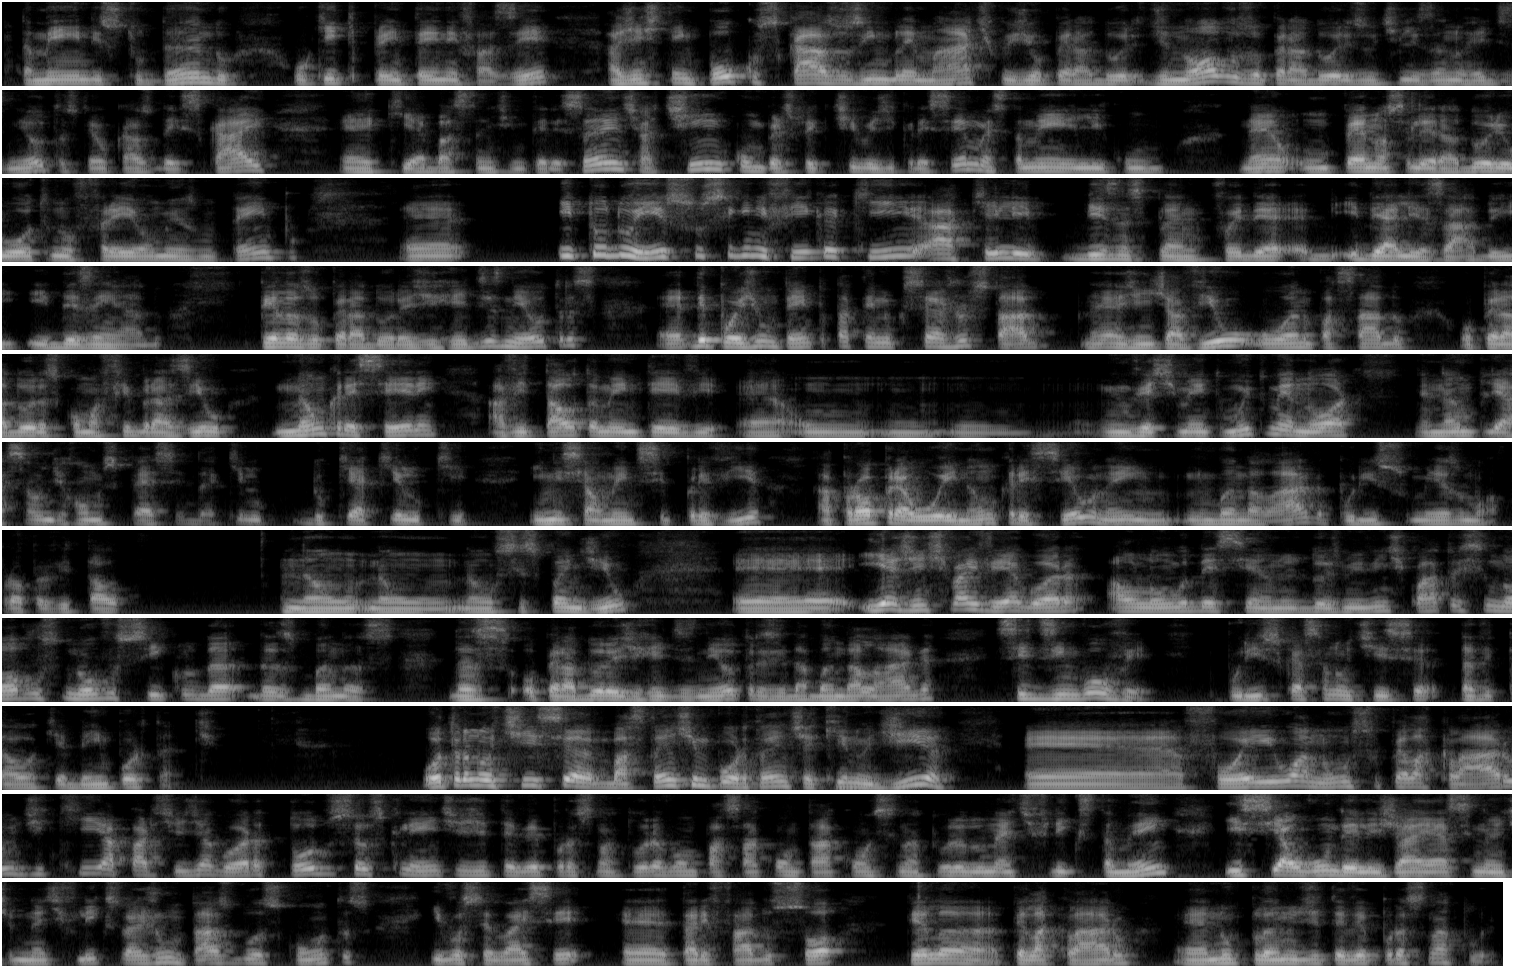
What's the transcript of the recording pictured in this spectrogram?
também ainda estudando o que, que pretendem fazer. A gente tem poucos casos emblemáticos de operadores, de novos operadores utilizando redes neutras. Tem o caso da Sky, é, que é bastante interessante, a TIM com perspectiva de crescer, mas também ele com né, um pé no acelerador e o outro no freio ao mesmo tempo. É, e tudo isso significa que aquele business plan que foi idealizado e, e desenhado pelas operadoras de redes neutras, é, depois de um tempo está tendo que ser ajustado. Né? A gente já viu o ano passado operadoras como a Fibrasil não crescerem, a Vital também teve é, um, um, um, investimento muito menor né, na ampliação de home space daquilo, do que aquilo que inicialmente se previa. A própria Oi não cresceu né, em, em banda larga, por isso mesmo a própria Vital não, não, não se expandiu. É, e a gente vai ver agora, ao longo desse ano de 2024, esse novo, novo ciclo da, das bandas, das operadoras de redes neutras e da banda larga se desenvolver. Por isso que essa notícia da Vital aqui é bem importante. Outra notícia bastante importante aqui no dia é, foi o anúncio pela Claro de que a partir de agora todos os seus clientes de TV por assinatura vão passar a contar com a assinatura do Netflix também. E se algum deles já é assinante do Netflix, vai juntar as duas contas e você vai ser é, tarifado só pela, pela Claro é, no plano de TV por assinatura.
